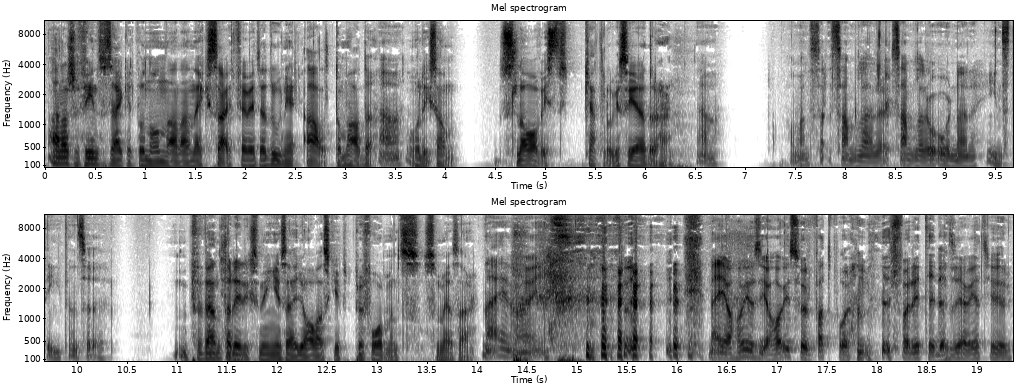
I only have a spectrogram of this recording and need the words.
Annars så finns det säkert på någon annan X-site. För jag vet, jag drog ner allt de hade. Ja. Och liksom slaviskt katalogiserade det här. Ja. Om man samlar, samlar och ordnar instinkten så Förvänta dig liksom ingen så här JavaScript performance som är så här. Nej, nej jag, har ju, jag har ju surfat på den förr i tiden så jag vet ju hur,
